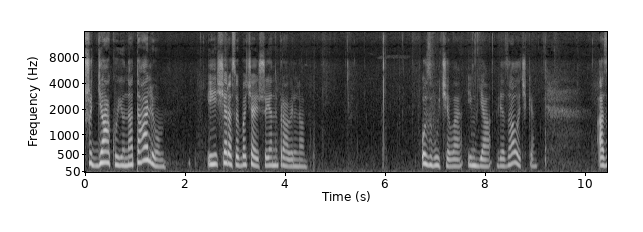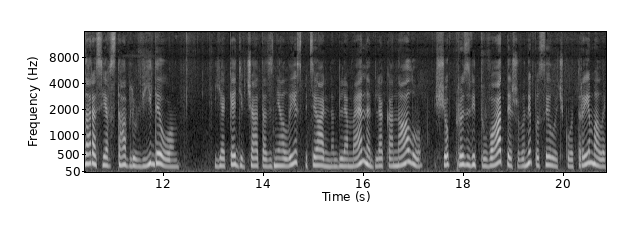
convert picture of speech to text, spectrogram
що дякую Наталю. І ще раз вибачаю, що я неправильно озвучила ім'я в'язалочки. А зараз я вставлю відео, яке дівчата зняли спеціально для мене, для каналу, щоб прозвітувати, що вони посилочку отримали.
